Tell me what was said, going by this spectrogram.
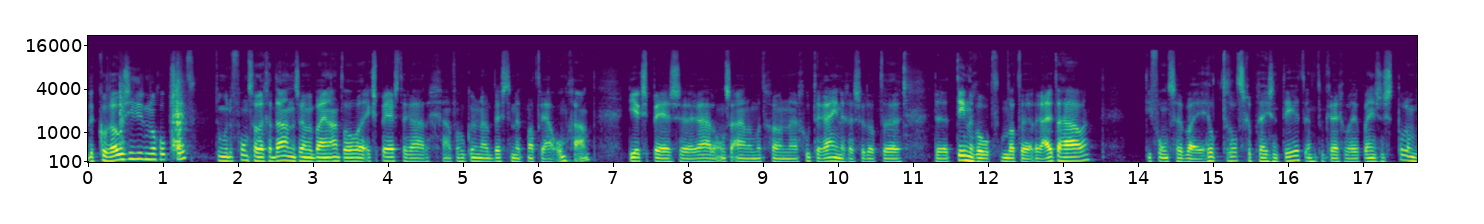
de corrosie die er nog op zit. Toen we de fonds hadden gedaan, zijn we bij een aantal eh, experts te raden gegaan... van hoe kunnen we nou het beste met materiaal omgaan. Die experts uh, raden ons aan om het gewoon uh, goed te reinigen... zodat de tinrot, om dat eruit te halen. Die fonds hebben wij heel trots gepresenteerd. En toen kregen wij opeens een storm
